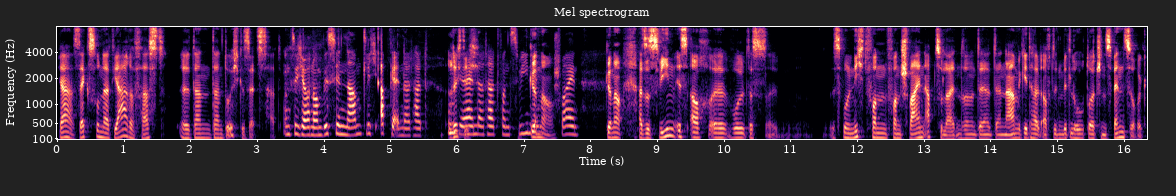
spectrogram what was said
ja 600 Jahre fast äh, dann dann durchgesetzt hat. Und sich auch noch ein bisschen namentlich abgeändert hat. Richtig. Umgeändert hat von Zwien Genau. in Schwein. Genau. Also Swin ist auch äh, wohl das äh, ist wohl nicht von von Schwein abzuleiten, sondern der der Name geht halt auf den mittelhochdeutschen Sven zurück.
